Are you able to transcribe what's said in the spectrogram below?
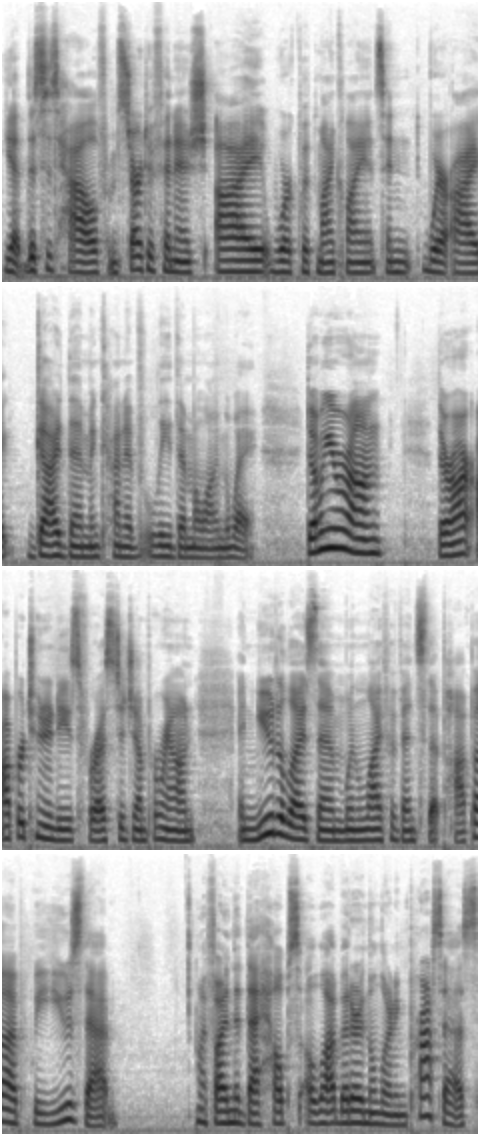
yet, this is how, from start to finish, I work with my clients and where I guide them and kind of lead them along the way. Don't get me wrong, there are opportunities for us to jump around and utilize them when life events that pop up. We use that. I find that that helps a lot better in the learning process,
